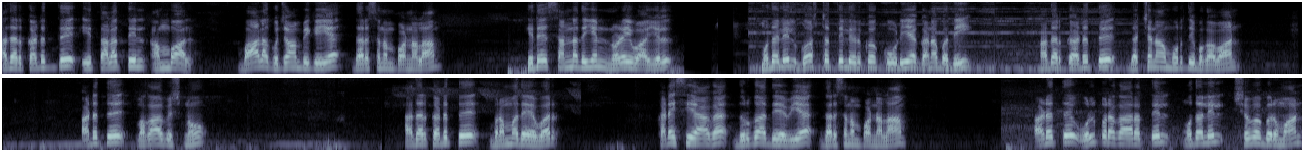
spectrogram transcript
அதற்கடுத்து இத்தலத்தின் அம்பாள் பாலகுஜாம்பிகையை தரிசனம் பண்ணலாம். இது சன்னதியின் நுழைவாயில் முதலில் கோஷ்டத்தில் இருக்கக்கூடிய கணபதி அதற்கு அடுத்து தட்சிணாமூர்த்தி பகவான் அடுத்து மகாவிஷ்ணு அதற்கடுத்து பிரம்மதேவர் கடைசியாக துர்கா தேவியை தரிசனம் பண்ணலாம். அடுத்து உள்பிரகாரத்தில் முதலில் சிவபெருமான்.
